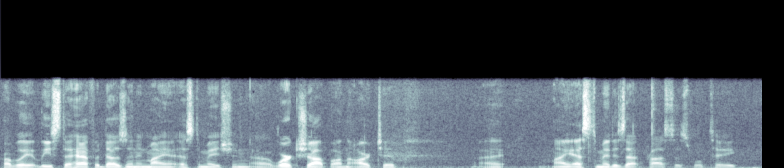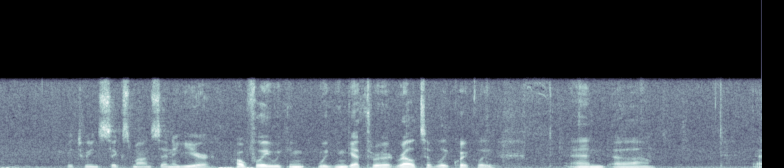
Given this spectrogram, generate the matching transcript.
probably at least a half a dozen, in my estimation, uh, workshop on the RTIP. My estimate is that process will take between six months and a year. Hopefully, we can, we can get through it relatively quickly. And uh,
